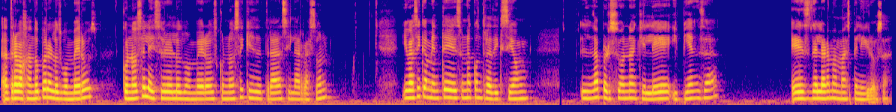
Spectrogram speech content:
ah, trabajando para los bomberos, conoce la historia de los bomberos, conoce qué es detrás y la razón. Y básicamente es una contradicción la persona que lee y piensa es del arma más peligrosa.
